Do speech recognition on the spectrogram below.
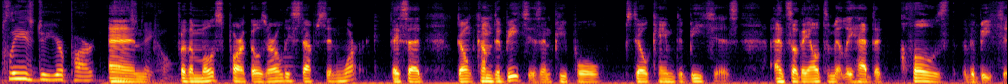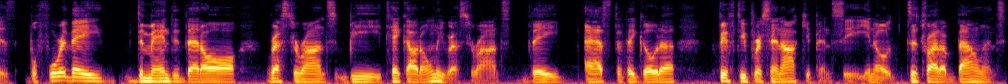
Please do your part and, and for the most part, those early steps didn't work. They said, don't come to beaches, and people still came to beaches. And so they ultimately had to close the beaches. Before they demanded that all restaurants be takeout only restaurants, they asked that they go to 50% occupancy, you know, to try to balance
